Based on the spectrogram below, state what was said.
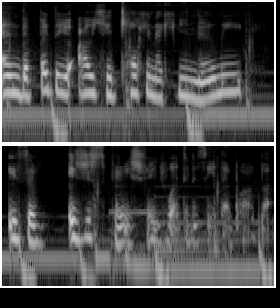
And the fact that you're out here talking like you know me is a is just very strange. What didn't say at that part, but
